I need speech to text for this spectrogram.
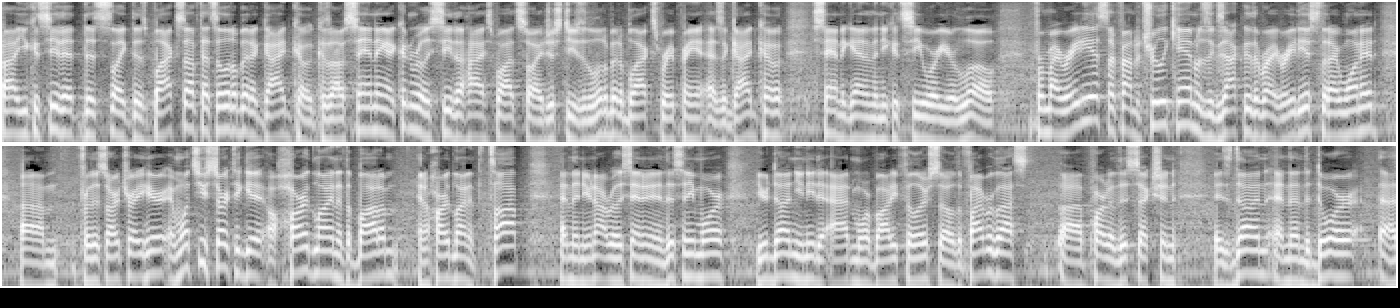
uh, you can see that this like this black stuff, that's a little bit of guide coat because I was sanding, I couldn't really see the high spots, so I just used a little bit of black spray paint as a guide coat, sand again, and then you could see see where you're low. For my radius, I found a Truly can was exactly the right radius that I wanted um, for this arch right here. And once you start to get a hard line at the bottom and a hard line at the top, and then you're not really standing in this anymore, you're done. You need to add more body filler. So the fiberglass uh, part of this section is done, and then the door uh,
